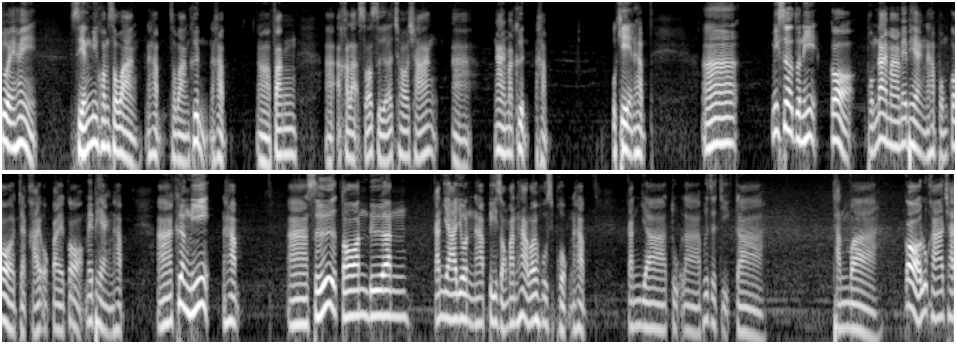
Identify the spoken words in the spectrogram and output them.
ช่วยให้เสียงมีความสว่างนะครับ สว่างขึ้นนะครับฟังอักขระสอเสือชอช้างง่ายมากขึ้นนะครับโอเคนะครับอ่ามิกเซอร์ตัวนี้ก็ผมได้มาไม่แพงนะครับ ผมก็จะขายออกไปก็ไม่แพงนะครับอ่าเครื่องนี้ นะครับซื้อตอนเดือนกันยายนนะครับปี 2566 นะครับ กันยาตุลาพฤศจิกาธันวา ก็ลูกค้าใช้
